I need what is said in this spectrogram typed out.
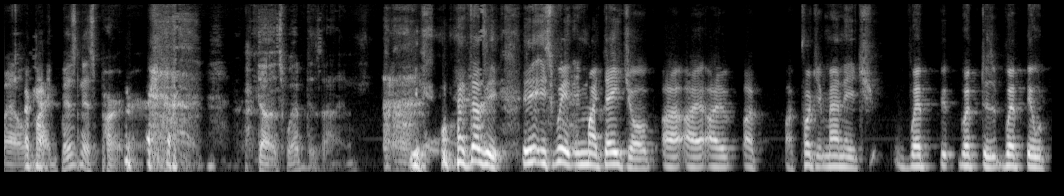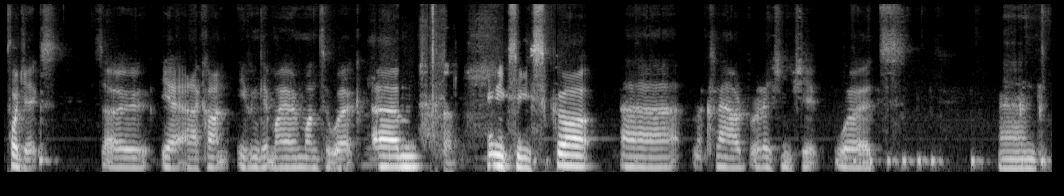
well, okay. my business partner does web design. does he? It's weird. In my day job, I I, I, I project manage web web web build projects. So yeah, and I can't even get my own one to work. Um, let me see, Scott uh, McCloud relationship words and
